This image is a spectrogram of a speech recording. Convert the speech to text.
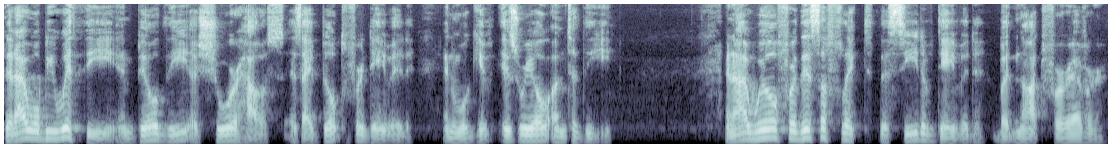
that I will be with thee and build thee a sure house, as I built for David, and will give Israel unto thee. And I will for this afflict the seed of David, but not forever.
